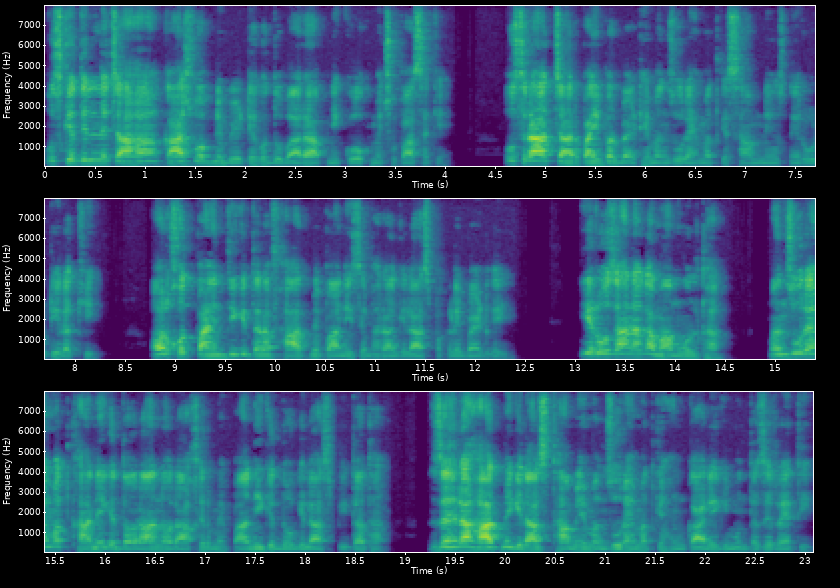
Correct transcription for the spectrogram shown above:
اس کے دل نے چاہا کاش وہ اپنے بیٹے کو دوبارہ اپنی کوکھ میں چھپا سکے۔ اس رات چارپائی پر بیٹھے منظور احمد کے سامنے اس نے روٹی رکھی اور خود پائنتی کی طرف ہاتھ میں پانی سے بھرا گلاس پکڑے بیٹھ گئی۔ یہ روزانہ کا معمول تھا۔ منظور احمد کھانے کے دوران اور آخر میں پانی کے دو گلاس پیتا تھا۔ زہرا ہاتھ میں گلاس تھامے منظور احمد کے ہنکارے کی منتظر رہتی۔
